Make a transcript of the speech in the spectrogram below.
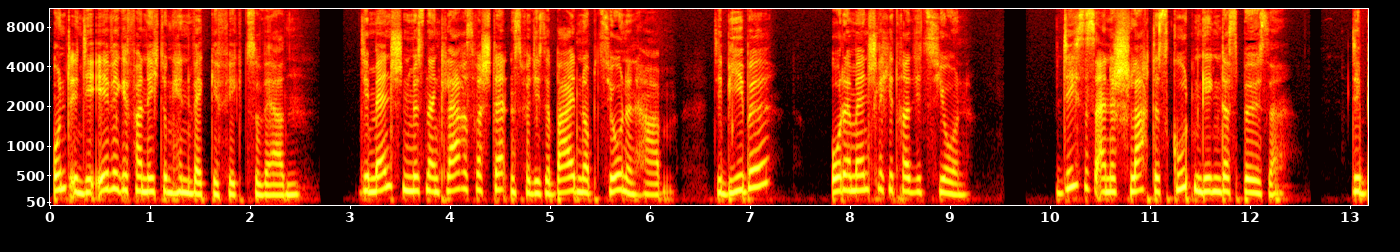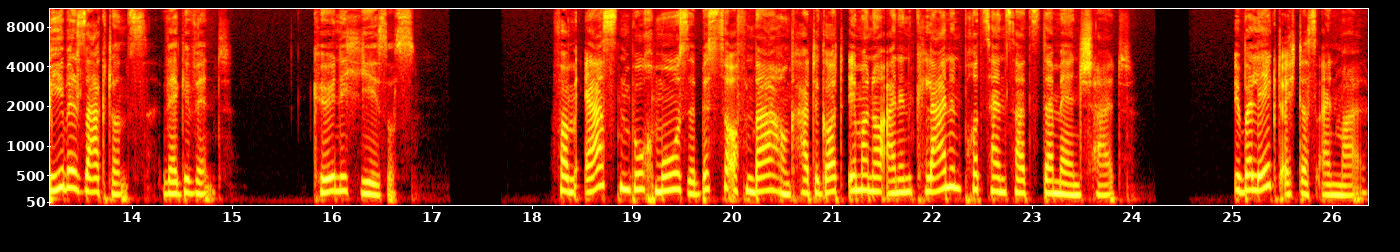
und in die ewige Vernichtung hinweggefegt zu werden. Die Menschen müssen ein klares Verständnis für diese beiden Optionen haben. Die Bibel oder menschliche Tradition. Dies ist eine Schlacht des Guten gegen das Böse. Die Bibel sagt uns, wer gewinnt. König Jesus. Vom ersten Buch Mose bis zur Offenbarung hatte Gott immer nur einen kleinen Prozentsatz der Menschheit. Überlegt euch das einmal.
